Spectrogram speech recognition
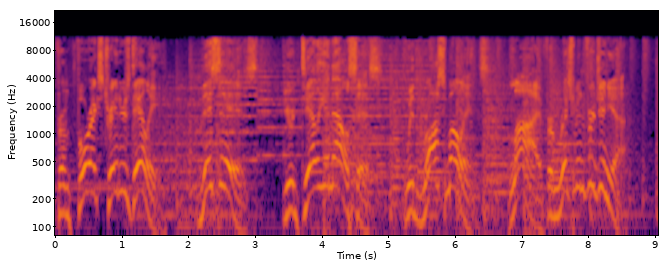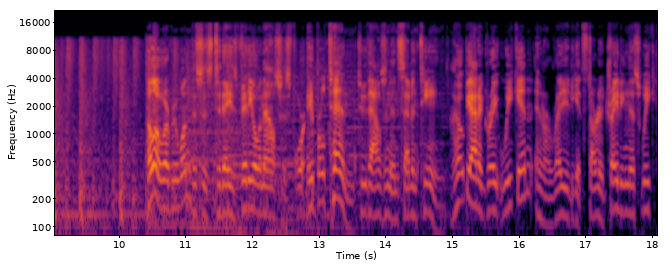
From Forex Traders Daily, this is your daily analysis with Ross Mullins, live from Richmond, Virginia. Hello, everyone. This is today's video analysis for April 10, 2017. I hope you had a great weekend and are ready to get started trading this week.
